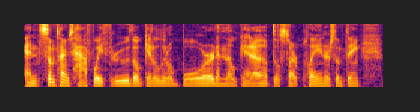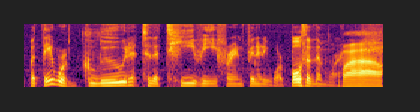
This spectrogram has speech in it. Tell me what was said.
and sometimes halfway through they'll get a little bored and they'll get up, they'll start playing or something. But they were glued to the TV for Infinity War. Both of them were. Wow.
